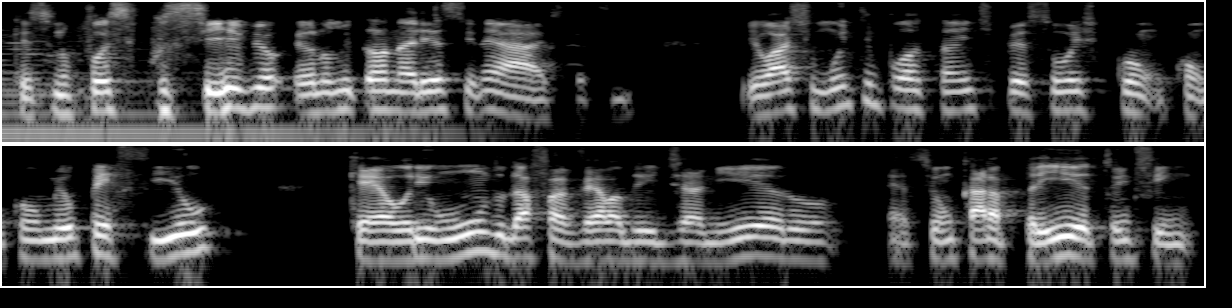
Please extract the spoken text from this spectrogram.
porque se não fosse possível, eu não me tornaria cineasta. Assim. Eu acho muito importante pessoas com, com, com o meu perfil, que é oriundo da favela do Rio de Janeiro, é ser um cara preto, enfim,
